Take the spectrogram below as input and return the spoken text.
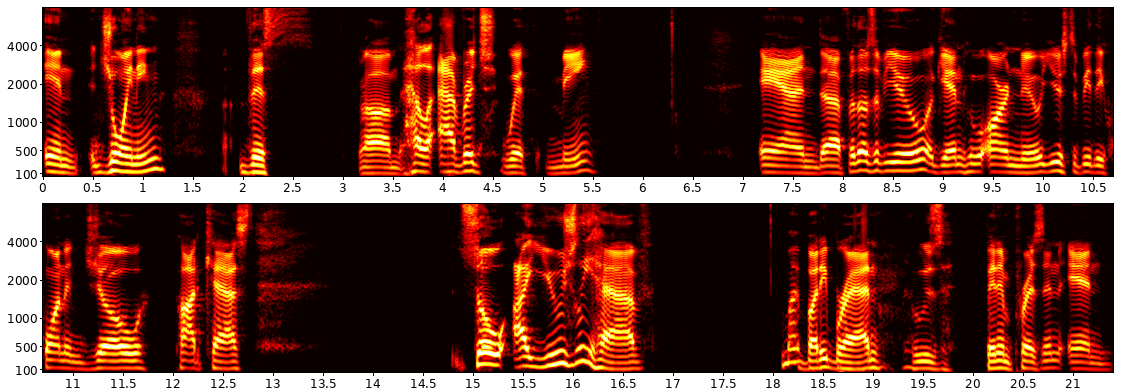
in, and joining this um, hella average with me. And uh, for those of you, again, who are new, used to be the Juan and Joe podcast. So I usually have my buddy Brad, who's been in prison, and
